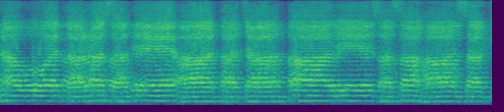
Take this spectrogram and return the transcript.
นะวุตรสเตอาตจัตตาลิสสหัสเก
